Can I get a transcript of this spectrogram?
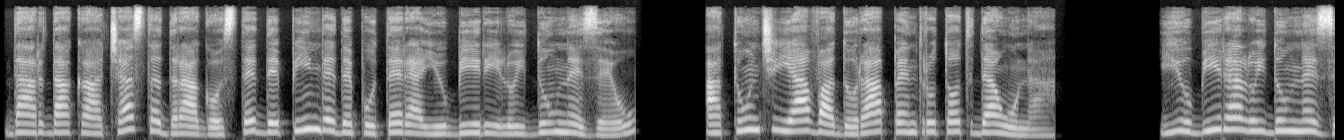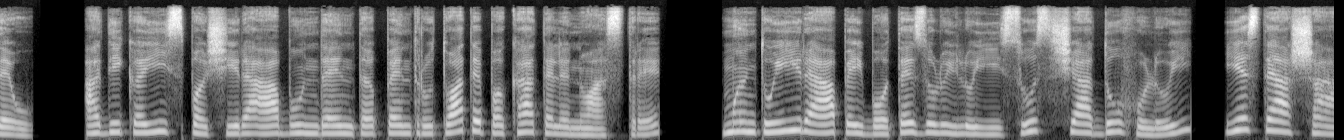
Dar dacă această dragoste depinde de puterea iubirii lui Dumnezeu, atunci ea va dura pentru totdeauna. Iubirea lui Dumnezeu, adică ispășirea abundentă pentru toate păcatele noastre, mântuirea apei botezului lui Isus și a Duhului, este așa.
